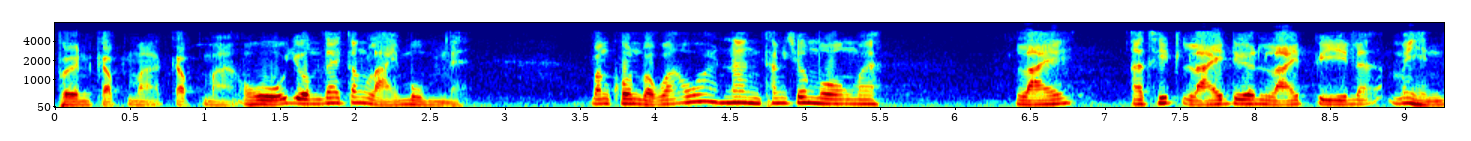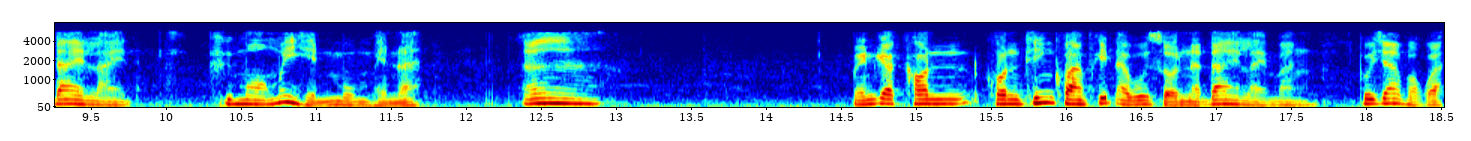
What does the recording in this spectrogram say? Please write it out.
เพลินกลับมากลับมาโอ้โหโยมได้ต้องหลายมุมเนี่ย บางคนบอกว่าโอ้นั่งทั้งชั่วโมงมา หลายอาทิตย์หลายเดือนหลายปีแล้วไม่เห็นได้อะไร คือมองไม่เห็นมุมเห็นไหม เออ เหมือนกับคนคนทิ้งความคิดอกุศลนะได้อะไรบ้างผู้เจ้าบอกว่า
